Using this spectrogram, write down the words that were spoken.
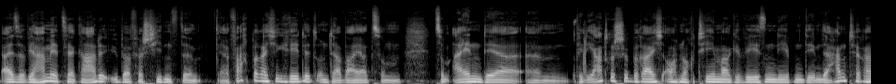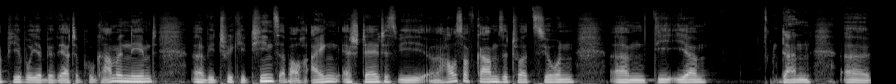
Also wir haben jetzt ja gerade über verschiedenste äh, Fachbereiche geredet und da war ja zum, zum einen der ähm, pädiatrische Bereich auch noch Thema gewesen, neben dem der Handtherapie, wo ihr bewährte Programme nehmt, äh, wie Tricky Teens, aber auch eigen erstelltes wie äh, Hausaufgabensituationen, ähm, die ihr dann äh,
